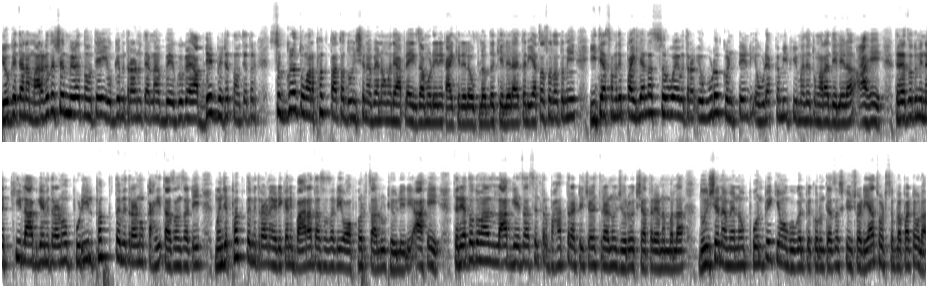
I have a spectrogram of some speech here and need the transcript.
योग्य त्यांना मार्गदर्शन मिळत नव्हते. योग्य मित्रांनो त्यांना वेगवेगळे अपडेट भेटत नव्हते. तर सगळं तुम्हाला फक्त आता दोनशे नव्याण्णवमध्ये आपल्या एक्झामोडीने काय केलेलं उपलब्ध केलेलं आहे. तर याचा सुद्धा तुम्ही इतिहासामध्ये पहिल्यांदाच सर्व आहे मित्रांनो एवढं कंटेंट एवढ्या कमी फीमध्ये तुम्हाला दिलेलं आहे. तर याचा तुम्ही नक्की लाभ घ्या मित्रांनो. पुढील फक्त मित्रांनो काही तासांसाठी म्हणजे फक्त मित्रांनो या ठिकाणी बारा तासासाठी ऑफर चालू ठेवलेली आहे. तर याचा तुम्हाला लाभ घ्यायचा असेल तर बहात्तर अठ्ठेचाळीस त्र्याण्णव झिरो एक शहात्तर या नंबरला दोनशे नव्याण्णव फोनपे किंवा गुगल पे करून त्याचा स्क्रीनशॉट याच व्हॉट्सअपला पाठवला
